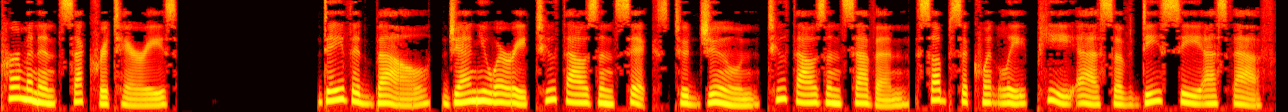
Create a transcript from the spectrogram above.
Permanent secretaries David Bell, January 2006 to June 2007, subsequently PS of DCSF.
